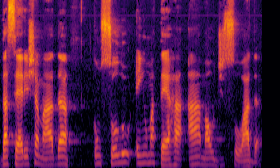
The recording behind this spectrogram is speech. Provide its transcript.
da série chamada Consolo em uma Terra Amaldiçoada.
